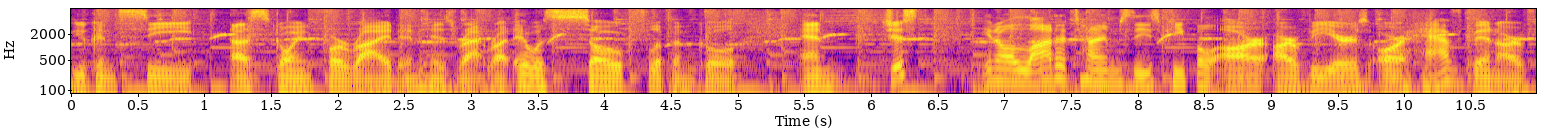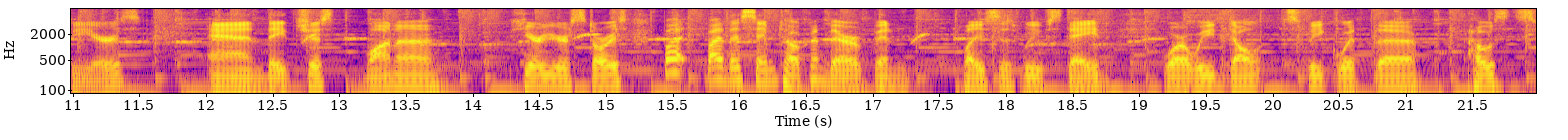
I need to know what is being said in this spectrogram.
You can see us going for a ride in his rat rod. It was so flippin' cool. And just, you know, a lot of times these people are RVers or have been RVers and they just want to hear your stories. But by the same token, there have been places we've stayed where we don't speak with the hosts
